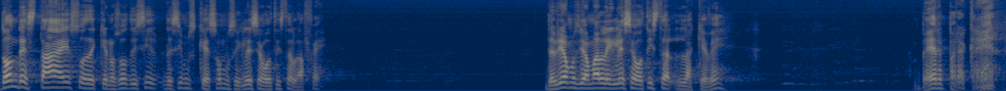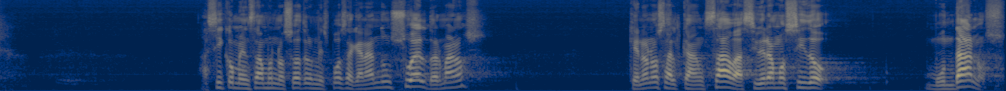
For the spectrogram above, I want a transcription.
¿dónde está eso de que nosotros decimos que somos iglesia bautista de la fe? Deberíamos llamar a la iglesia bautista la que ve. Ver para creer. Así comenzamos nosotros, mi esposa, ganando un sueldo, hermanos, que no nos alcanzaba si hubiéramos sido mundanos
